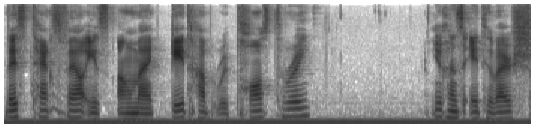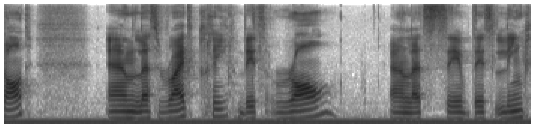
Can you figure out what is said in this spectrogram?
this text file is on my GitHub repository. You can see it's very short and let's right click this raw and let's save this link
